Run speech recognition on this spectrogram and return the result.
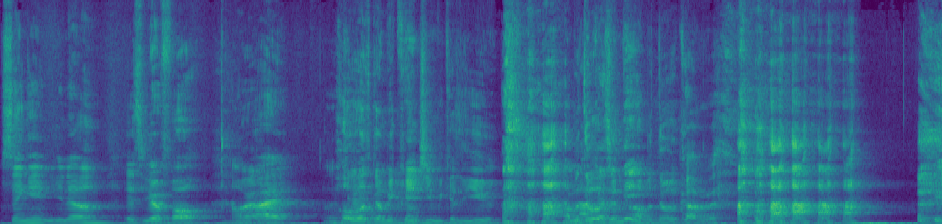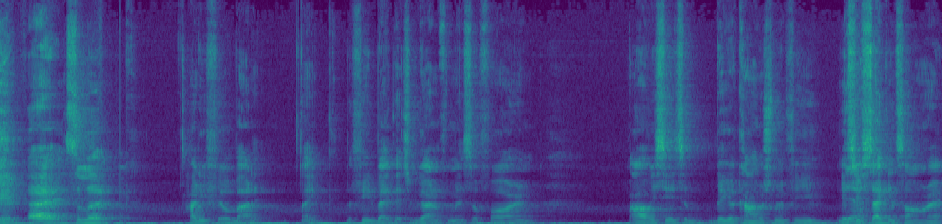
singing, you know, it's your fault. All right. All right. Okay. Whole world's gonna be cringing because of you. I'm gonna do because a, of me. I'm gonna do a cover. All right. So look, how do you feel about it? Like the feedback that you've gotten from it so far, and obviously it's a big accomplishment for you. It's Yeah. your second song, right?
